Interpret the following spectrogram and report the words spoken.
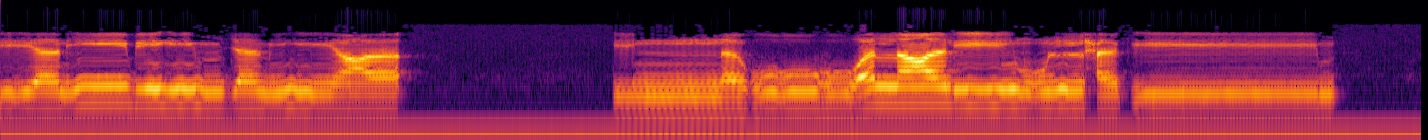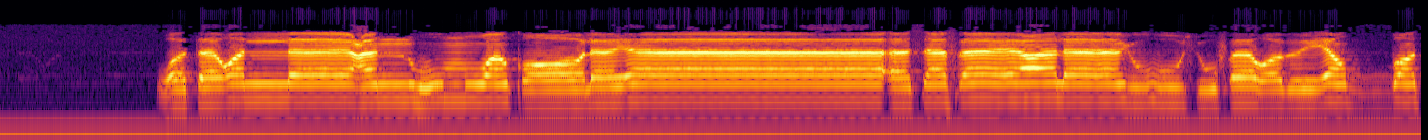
ياتيني بهم جميعا إنه هو العليم الحكيم. وتولى عنهم وقال يا أسفا على يوسف وابيضت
